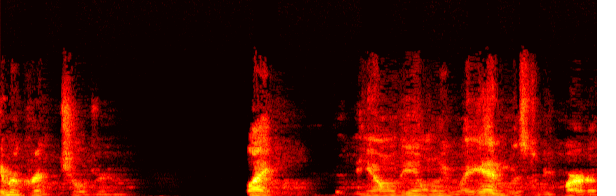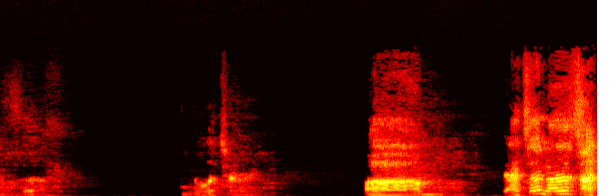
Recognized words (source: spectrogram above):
immigrant children. Like the only the only way in was to be part of the military. Um, that's not, that's not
